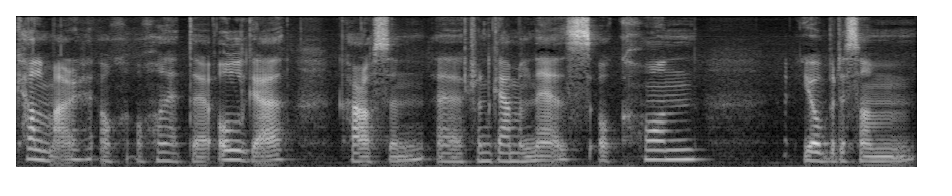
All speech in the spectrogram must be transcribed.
Kalmar och, och hon heter Olga Karlsson uh, från Gammelnäs och hon jobbade som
